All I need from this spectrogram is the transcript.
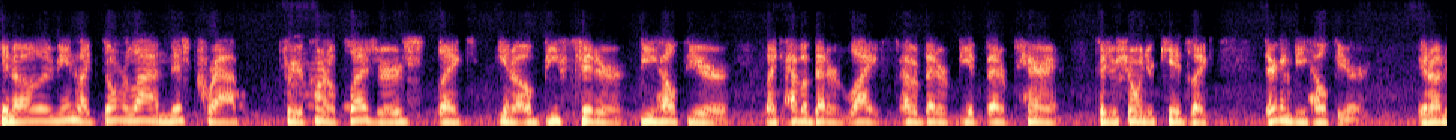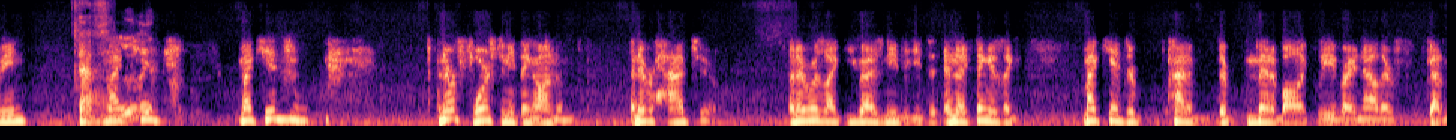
you know what i mean? Like don't rely on this crap for your carnal pleasures. Like you know be fitter be healthier like have a better life have a better be a better parent because you're showing your kids like they're going to be healthier. You know what i mean? Absolutely. my kids my kids i never forced anything on them. I never had to i everyone's like you guys need to eat this. and the thing is like my kids are kind of they're metabolically right now they're got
